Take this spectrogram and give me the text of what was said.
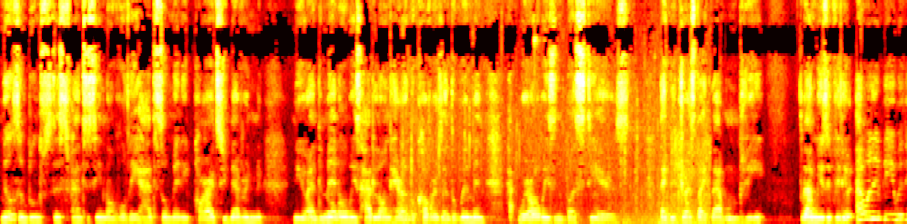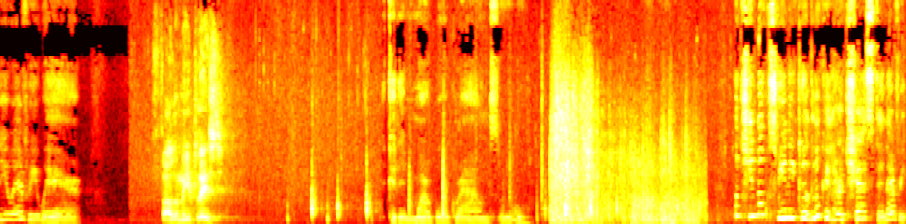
Mills and Boons, this fantasy novel, they had so many parts. You never knew. And the men always had long hair on the covers, and the women were always in bustiers. Like they dressed like that movie, that music video. I want to be with you everywhere. Follow me, please. Look at the marble grounds. Ooh. Look, she looks really good. Look at her chest and every.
